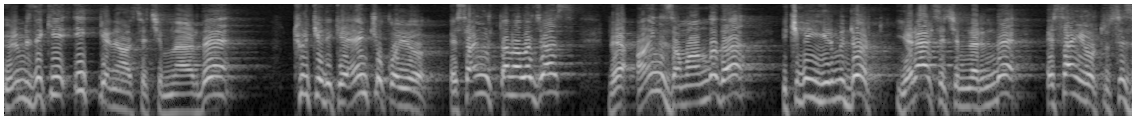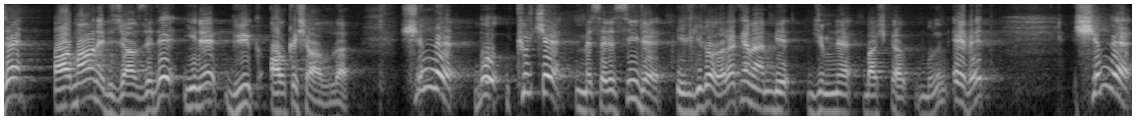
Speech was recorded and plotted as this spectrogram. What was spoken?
önümüzdeki ilk genel seçimlerde Türkiye'deki en çok oyu Esenyurt'tan alacağız ve aynı zamanda da 2024 yerel seçimlerinde Esenyurt'u size armağan edeceğiz dedi. Yine büyük alkış aldı. Şimdi bu Kürtçe meselesiyle ilgili olarak hemen bir cümle başka bulayım. Evet. Şimdi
